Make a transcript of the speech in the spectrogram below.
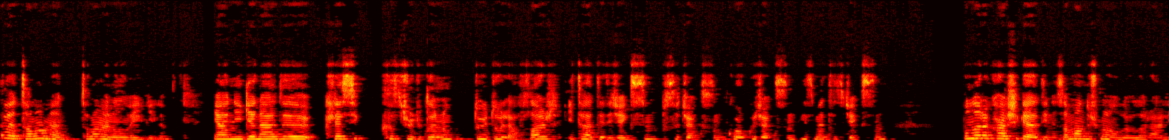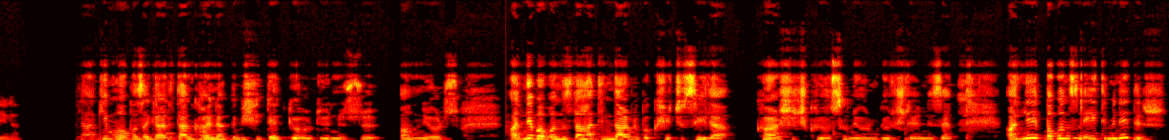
Evet, tamamen, tamamen onunla ilgili. Yani genelde klasik kız çocuklarının duyduğu laflar itaat edeceksin, pusacaksın, korkacaksın, hizmet edeceksin. Bunlara karşı geldiğiniz zaman düşman oluyorlar haliyle. Ahlaki muhafazakarlıktan kaynaklı bir şiddet gördüğünüzü anlıyoruz. Anne babanız daha dindar bir bakış açısıyla karşı çıkıyor sanıyorum görüşlerinize. Anne babanızın eğitimi nedir?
